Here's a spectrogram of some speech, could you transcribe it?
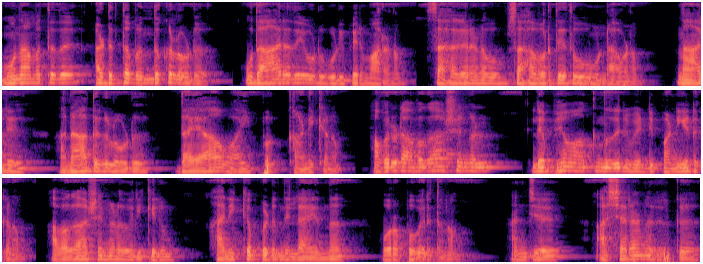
മൂന്നാമത്തേത് അടുത്ത ബന്ധുക്കളോട് ഉദാരതയോടുകൂടി പെരുമാറണം. സഹകരണവും സഹവർത്തിത്വവും ഉണ്ടാവണം. നാല് അനാഥകളോട് ദയാവായ്പ് കാണിക്കണം. അവരുടെ അവകാശങ്ങൾ ലഭ്യമാക്കുന്നതിന് വേണ്ടി പണിയെടുക്കണം. അവകാശങ്ങൾ ഒരിക്കലും ഹനിക്കപ്പെടുന്നില്ല എന്ന് ഉറപ്പുവരുത്തണം. അഞ്ച് അശരണർക്ക്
